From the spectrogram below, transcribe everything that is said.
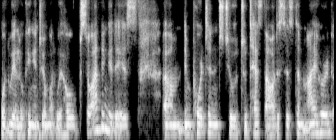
what we are looking into and what we hope. So I think it is um, important to to test out a system. I heard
